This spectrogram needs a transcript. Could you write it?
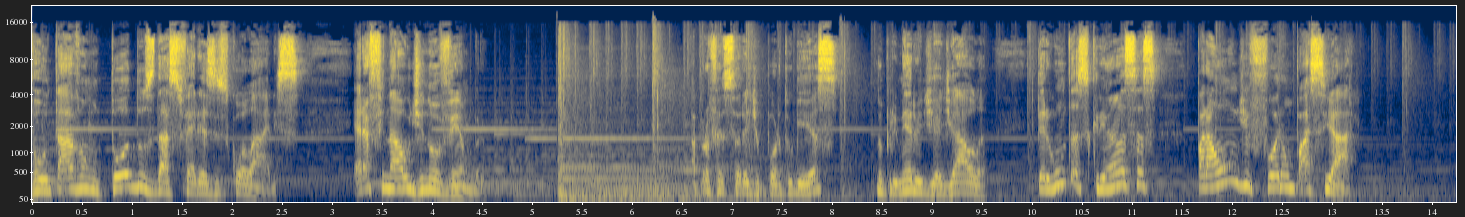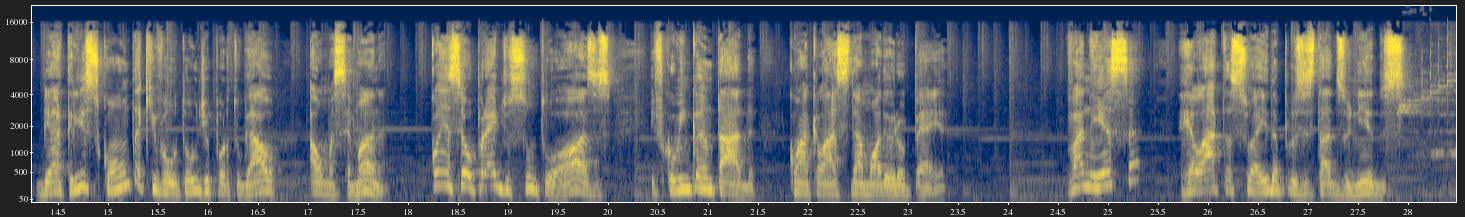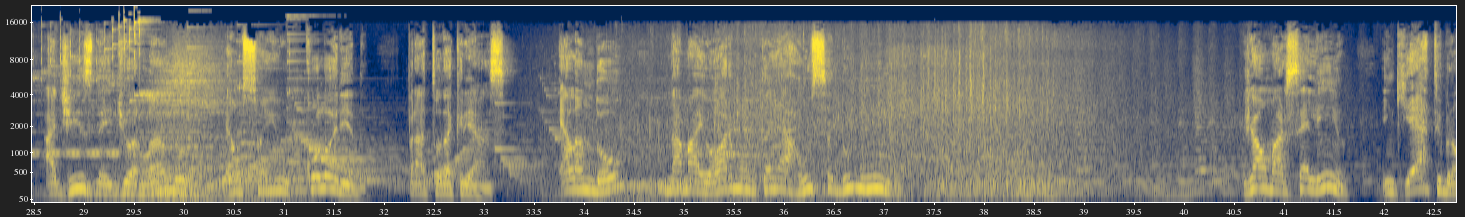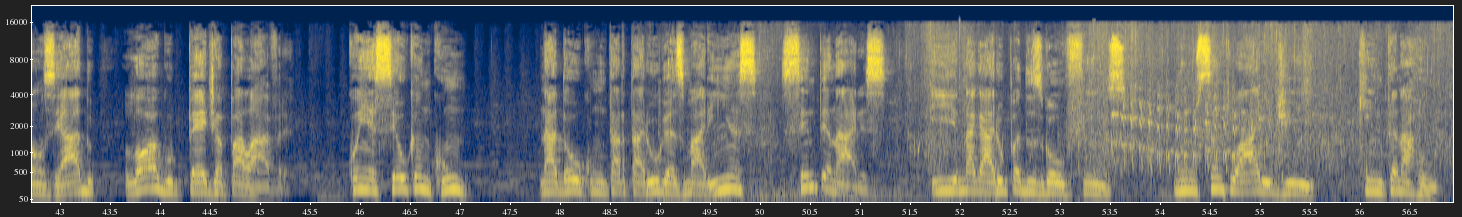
Voltavam todos das férias escolares. Era final de novembro. A professora de português, no primeiro dia de aula, pergunta às crianças para onde foram passear. Beatriz conta que voltou de Portugal há uma semana, conheceu prédios suntuosos e ficou encantada com a classe da moda europeia. Vanessa relata sua ida para os Estados Unidos. A Disney de Orlando é um sonho colorido para toda criança. Ela andou na maior montanha russa do mundo. Já o Marcelinho, inquieto e bronzeado, logo pede a palavra. Conheceu Cancún, nadou com tartarugas marinhas centenárias e na garupa dos golfinhos, num santuário de Quintana Roo.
